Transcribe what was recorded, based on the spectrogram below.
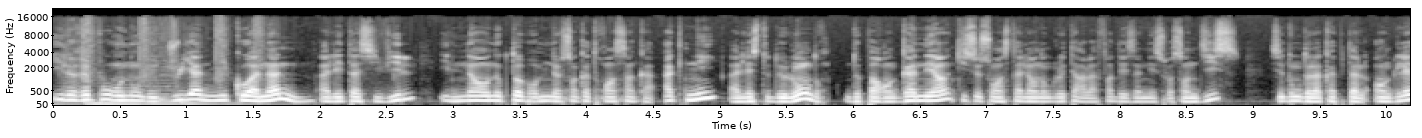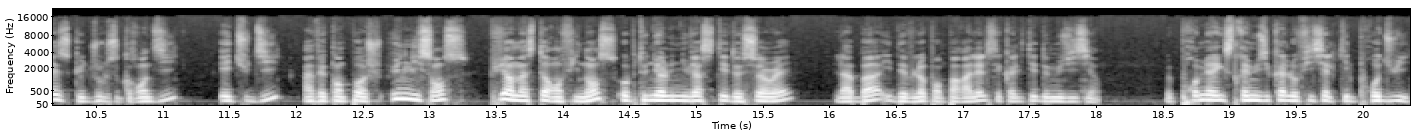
Il répond au nom de Julian Nico Hanan à l'état civil. Il naît en octobre 1985 à Hackney, à l'est de Londres, de parents ghanéens qui se sont installés en Angleterre à la fin des années 70. C'est donc dans la capitale anglaise que Jules grandit, étudie, avec en poche une licence, puis un master en finance, obtenu à l'université de Surrey. Là-bas, il développe en parallèle ses qualités de musicien. Le premier extrait musical officiel qu'il produit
